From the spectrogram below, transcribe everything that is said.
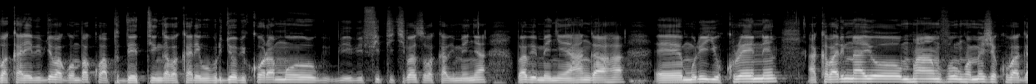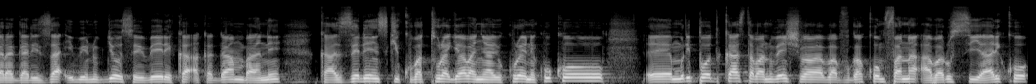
bakareba ibyo bagomba kuapudetinga bakareba uburyo bikoramo bi- bifite ikibazo bakabimenya babimenyeye ahangaha. E, muri ukraine akaba ari na yo mpamvu nkomeje kubagaragariza ibintu byose bibereka akagambane ka zelenski ku baturage b'abanya-ukraine kuko e, muri podcast abantu benshi ba- bavuga ko mfana abarusiya ariko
